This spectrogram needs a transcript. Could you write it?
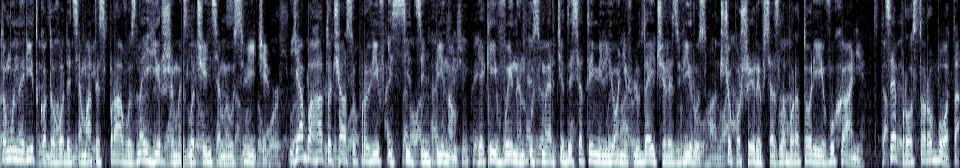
Тому нерідко доводиться мати справу з найгіршими злочинцями у світі. Я багато часу провів із Сі Цзіньпіном, який винен у смерті 10 мільйонів людей через вірус, що поширився з лабораторії в Ухані. Це просто робота.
